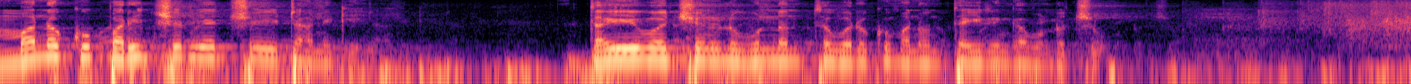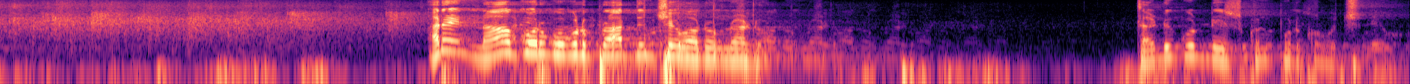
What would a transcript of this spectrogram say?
మనకు పరిచర్య చేయటానికి దైవజనులు ఉన్నంత వరకు మనం ధైర్యంగా ఉండొచ్చు. అరే నా కొరకు ఒకడు ప్రార్థించేవాడు ఉన్నాడు. తడిగుడ్డ వేసుకొని పడుకోవచ్చు నేను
